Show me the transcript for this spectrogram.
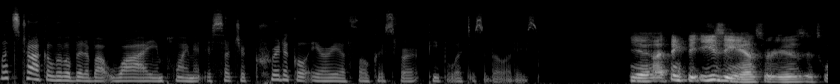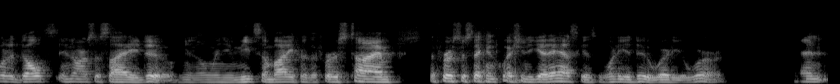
let's talk a little bit about why employment is such a critical area of focus for people with disabilities. Yeah, I think the easy answer is it's what adults in our society do. You know, when you meet somebody for the first time, the first or second question you get asked is, What do you do? Where do you work? And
